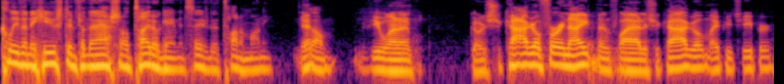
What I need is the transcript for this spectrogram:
Cleveland to Houston for the national title game and saved a ton of money. Yeah. So If you want to go to Chicago for a night, and then fly out of Chicago, might be cheaper.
